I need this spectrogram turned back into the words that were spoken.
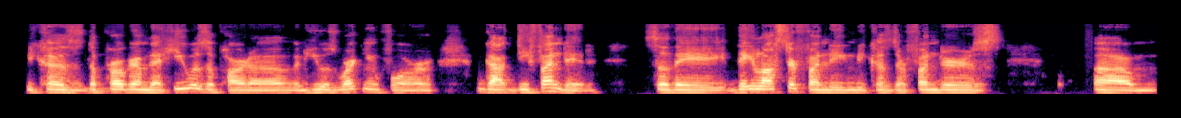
because the program that he was a part of and he was working for got defunded. So they they lost their funding because their funders um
